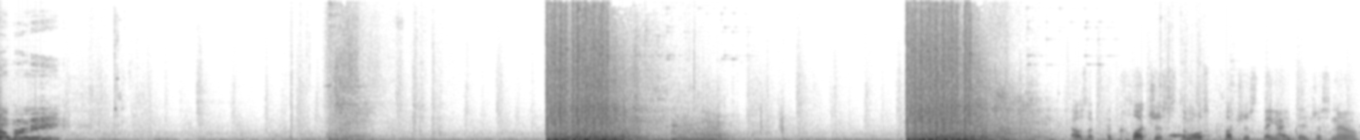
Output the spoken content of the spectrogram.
Cover me. that was like the clutchest, the most clutchest thing I did just now.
